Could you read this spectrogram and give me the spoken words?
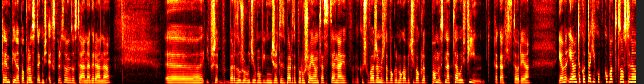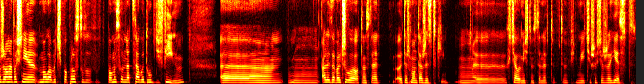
tempie, no po prostu jakimś ekspresowym została nagrana. Yy, I bardzo dużo ludzi mówi mi, że to jest bardzo poruszająca scena. Jakoś uważam, że to w ogóle mogła być w ogóle pomysł na cały film, taka historia. Ja, ja mam tylko taki kłop- kłopot z tą sceną, że ona właśnie mogła być po prostu pomysłem na cały długi film. Yy, mm, ale zawalczyły o tę scenę e, też montażystki. Yy, chciały mieć tę scenę w, ty, w tym filmie i cieszę się, że jest.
